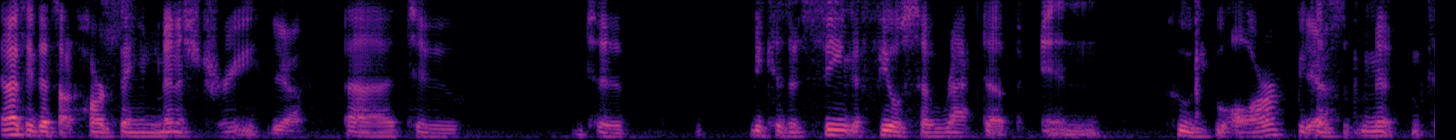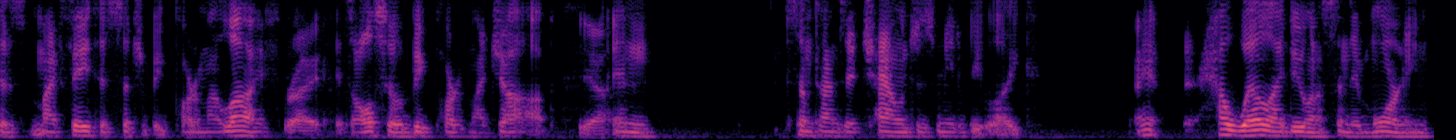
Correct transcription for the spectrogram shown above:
And I think that's a hard thing in ministry Yeah. uh, to to because it seems it feels so wrapped up in who you are because mi- because my faith is such a big part of my life. Right. It's also a big part of my job, Yeah. and sometimes it challenges me to be like, how well I do on a Sunday morning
